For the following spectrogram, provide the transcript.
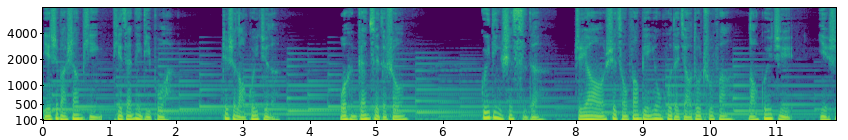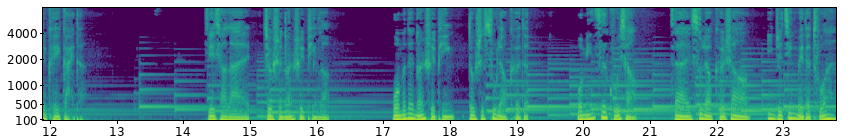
也是把商品贴在内底部啊，这是老规矩了。我很干脆地说，规定是死的。只要是从方便用户的角度出发，老规矩也是可以改的。接下来就是暖水瓶了，我们的暖水瓶都是塑料壳的。我冥思苦想，在塑料壳上印着精美的图案，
